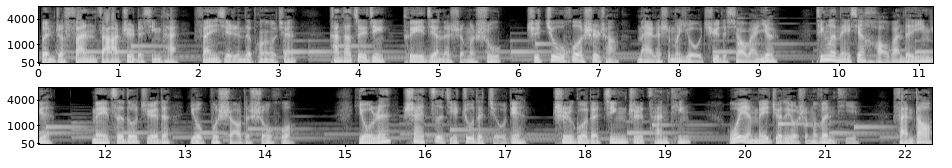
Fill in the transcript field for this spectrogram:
本着翻杂志的心态翻一些人的朋友圈。看他最近推荐了什么书，去旧货市场买了什么有趣的小玩意儿，听了哪些好玩的音乐，每次都觉得有不少的收获。有人晒自己住的酒店、吃过的精致餐厅，我也没觉得有什么问题，反倒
